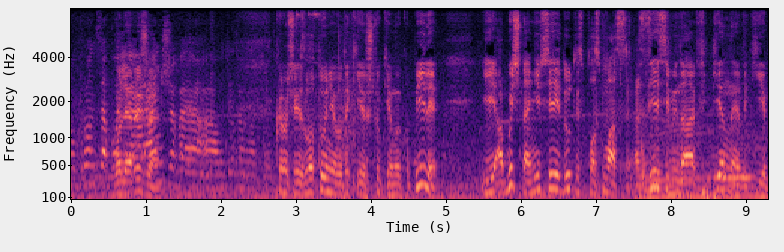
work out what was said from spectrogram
Ну, бронза более рыжая. оранжевая, а вот это латунь. Короче, из латуни вот такие штуки мы купили. И обычно они все идут из пластмассы. А здесь именно офигенные такие,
